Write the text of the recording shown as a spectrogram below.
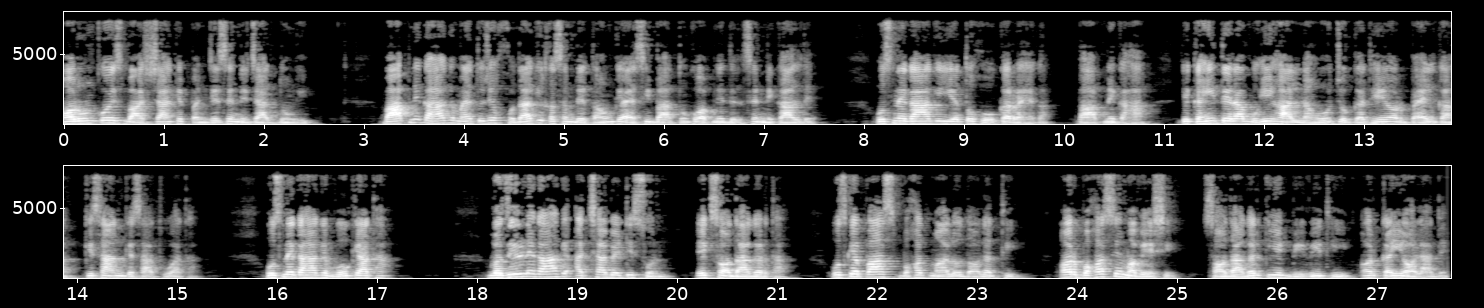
اور ان کو اس بادشاہ کے پنجے سے نجات دوں گی۔ باپ نے کہا کہ میں تجھے خدا کی قسم دیتا ہوں کہ ایسی باتوں کو اپنے دل سے نکال دے۔ اس نے کہا کہ یہ تو ہو کر رہے گا۔ باپ نے کہا کہ کہیں تیرا وہی حال نہ ہو جو گدھے اور بیل کا کسان کے ساتھ ہوا تھا۔ اس نے کہا کہ وہ کیا تھا؟ وزیر نے کہا کہ اچھا بیٹی سن، ایک سوداگر تھا۔ اس کے پاس بہت مال و دولت تھی اور بہت سے مویشی۔ سوداگر کی ایک بیوی تھی اور کئی اولادیں۔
